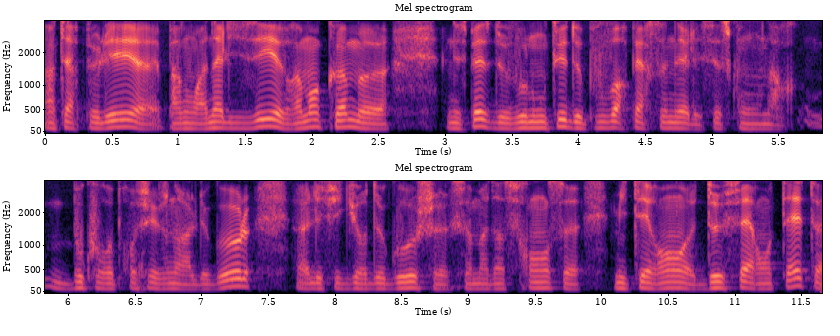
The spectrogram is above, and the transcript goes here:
interpellée, pardon, analysée vraiment comme une espèce de volonté de pouvoir personnel. Et c'est ce qu'on a beaucoup reproché au général de Gaulle. Les figures de gauche, que ce soit Madras France, Mitterrand, deux fers en tête,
